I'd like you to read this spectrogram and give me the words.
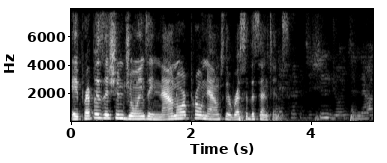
A preposition joins a noun or a pronoun to the rest of the sentence. A preposition joins a noun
